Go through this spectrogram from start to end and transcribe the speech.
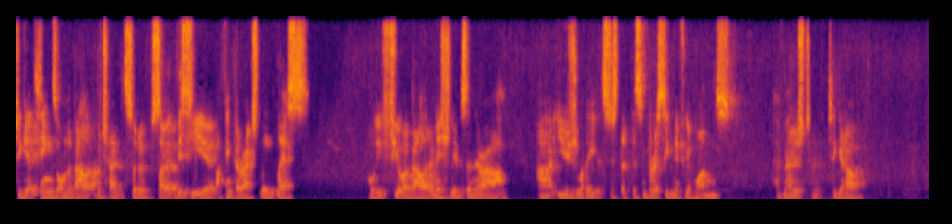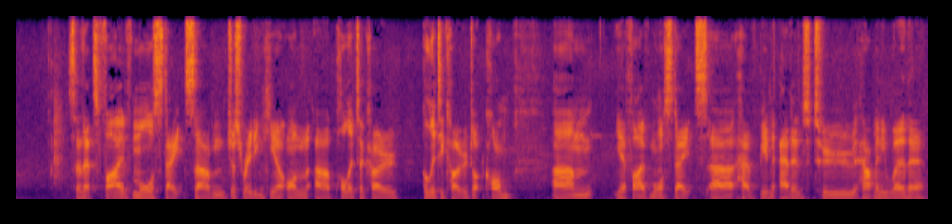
to get things on the ballot, which had sort of so this year I think there are actually less or fewer ballot initiatives than there are uh, usually. It's just that there's some very significant ones have managed to, to get up. So that's five more states. Um, just reading here on uh, Politico, Politico.com. Um, yeah, five more states uh, have been added to. How many were there?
